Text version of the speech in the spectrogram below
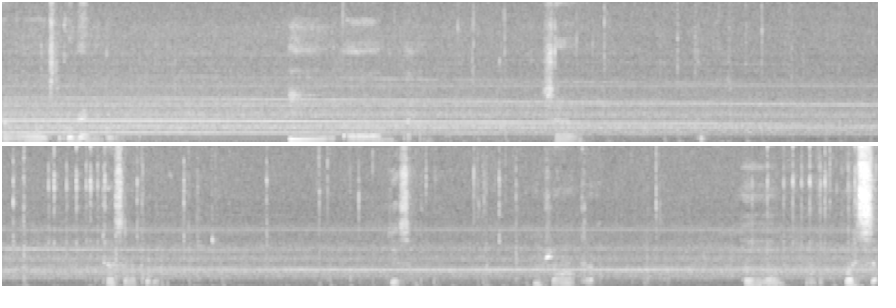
Uh, s tako vremena govorim. I, um, šta je ovo? That's not a problem. Yes. Жанка. Вальса.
